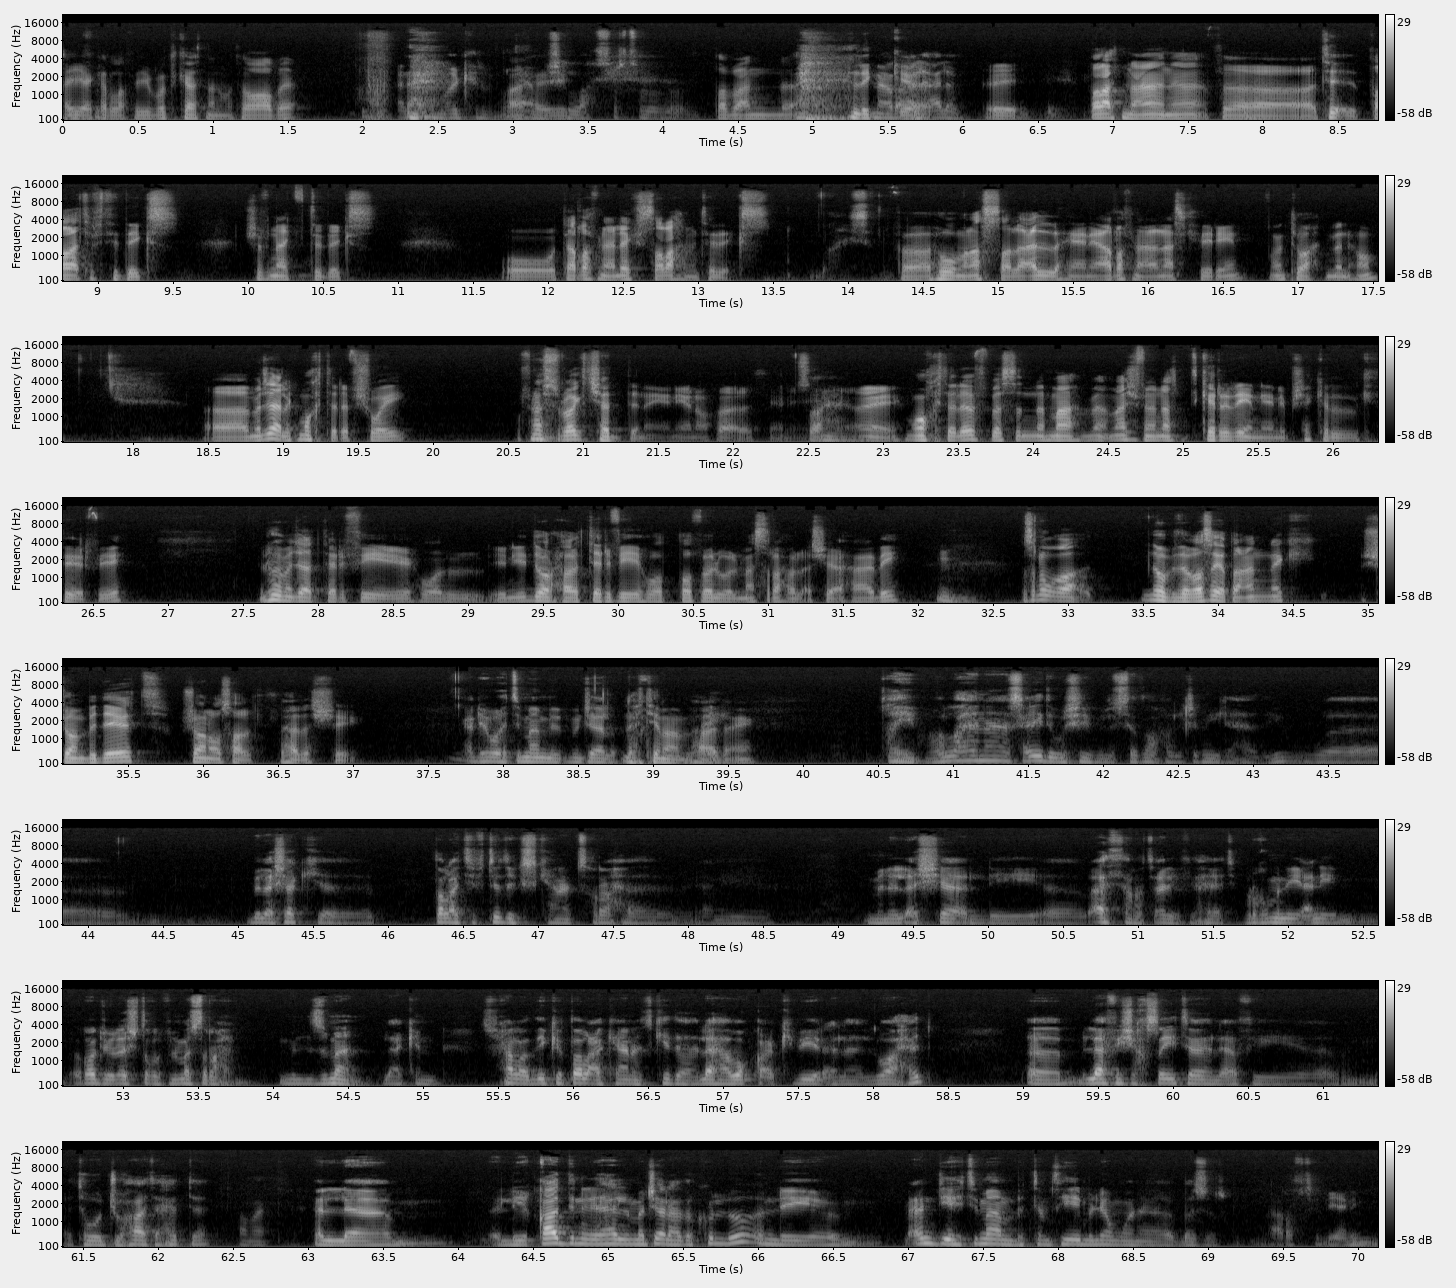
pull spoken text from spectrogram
حياك الله في بودكاستنا المتواضع. الله ما. شاء الله صرت طبعا نار على لك إيه. طلعت معانا ف ت- طلعت في TEDx شفناك في تيدكس وتعرفنا عليك الصراحه من TEDx الله يسلمك. فهو منصة لعله يعني عرفنا على ناس كثيرين وأنت واحد منهم. آه مجالك مختلف شوي. وفي نفس الوقت شدنا يعني أنا وفارس يعني. صح. اي مختلف بس إنه ما ما شفنا ناس متكررين يعني بشكل كثير فيه. اللي هو مجال الترفيه هو ال... يعني يدور حول الترفيه هو الطفل والمسرح والأشياء هذه. بس نبغى نبذة بسيطة عنك. شلون بديت؟ وشلون وصلت لهذا الشيء؟ اللي هو اهتمامي بمجال. الاهتمام بهذا إيه. اي طيب والله أنا سعيد أول شيء بالاستضافة الجميلة هذه. و بلا شك طلعتي في تيدكس كانت صراحة يعني من الأشياء اللي آه، أثرت علي في حياتي. برغم إني يعني رجل أشتغل في المسرح من زمان لكن سبحان الله ذيك الطلعة كانت كذا لها وقع كبير على الواحد. آه، لا في شخصيته لا في آه، توجهاته حتى. ال- اللي قادني لهالمجال هذا كله اني عندي اهتمام بالتمثيل من يوم وأنا بزر عرفت؟ يعني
